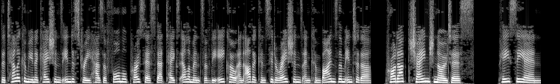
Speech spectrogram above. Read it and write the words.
The telecommunications industry has a formal process that takes elements of the ECO and other considerations and combines them into the product change notice PCN.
